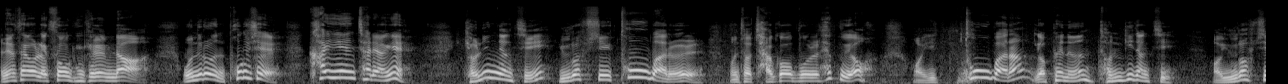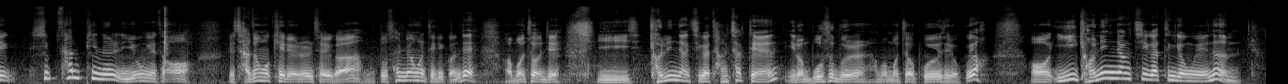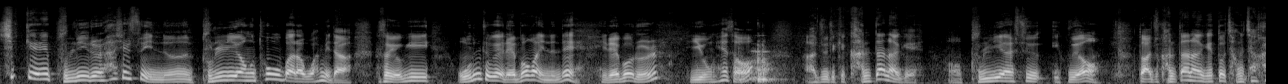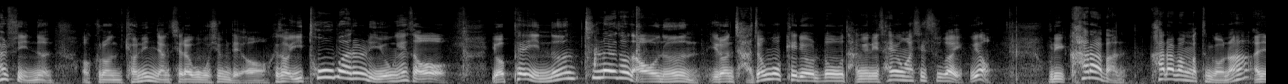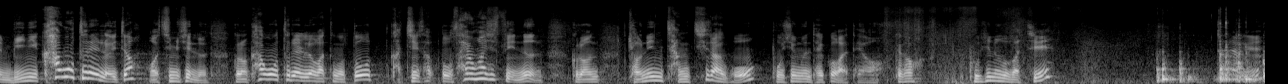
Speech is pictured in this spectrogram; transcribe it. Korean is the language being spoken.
안녕하세요. 렉소 김캐리입니다. 오늘은 포르쉐 카이엔 차량의 견인장치 유럽식 tow bar를 먼저 작업을 했고요. 어, 이 tow bar랑 옆에는 전기장치 어, 유럽식 13핀을 이용해서 자전거 캐리어를 저희가 또 설명을 드릴 건데 어, 먼저 이제 이 견인 장치가 장착된 이런 모습을 한번 먼저 보여드렸고요. 어, 이 견인 장치 같은 경우에는 쉽게 분리를 하실 수 있는 분리형 tow bar라고 합니다. 그래서 여기 오른쪽에 레버가 있는데 이 레버를 이용해서 아주 이렇게 간단하게 어, 분리할 수 있고요. 또 아주 간단하게 또 장착할 수 있는 어, 그런 견인 장치라고 보시면 돼요. 그래서 이 tow bar를 이용해서 옆에 있는 툴레에서 나오는 이런 자전거 캐리어도 당연히 사용하실 수가 있고요. 우리 카라반, 카라반 같은 거나 아니면 미니 카고 트레일러 있죠? 어, 짐 실는 그런 카고 트레일러 같은 것도 같이 사, 또 사용하실 수 있는 그런 견인 장치라고 보시면 될 것 같아요. 그래서 보시는 것 같이 차량에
